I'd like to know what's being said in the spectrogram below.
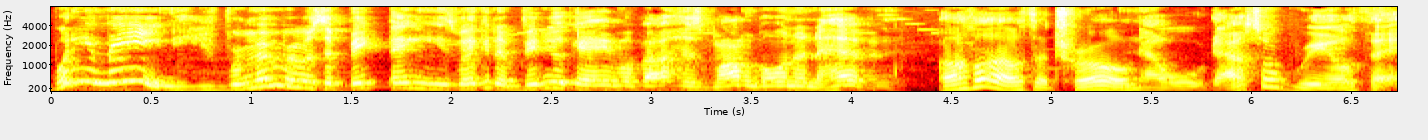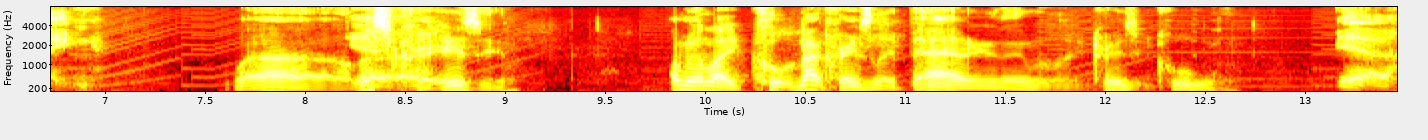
What do you mean? You remember it was a big thing. He's making a video game about his mom going into heaven. Oh, I thought that was a troll. No, that's a real thing. Wow, that's Yeah. crazy. I mean, like, cool, not crazy like bad or anything, but like crazy cool. Yeah.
